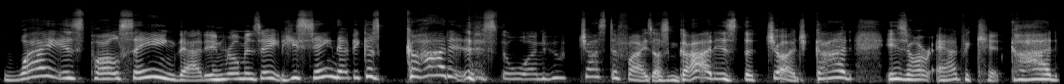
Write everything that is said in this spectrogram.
Why is Paul saying that in Romans 8? He's saying that because God is the one who justifies us. God is the judge. God is our advocate. God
